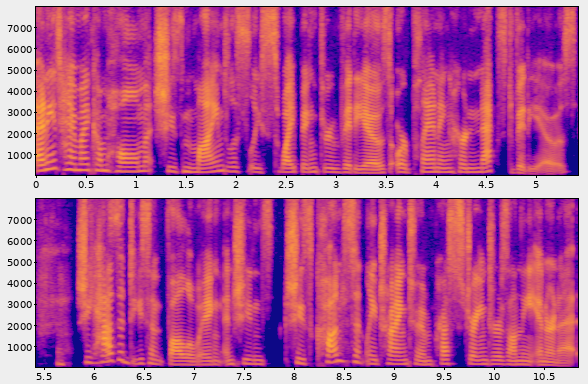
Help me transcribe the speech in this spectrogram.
Anytime I come home, she's mindlessly swiping through videos or planning her next videos. Mm. She has a decent following and she's she's constantly trying to impress strangers on the internet.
